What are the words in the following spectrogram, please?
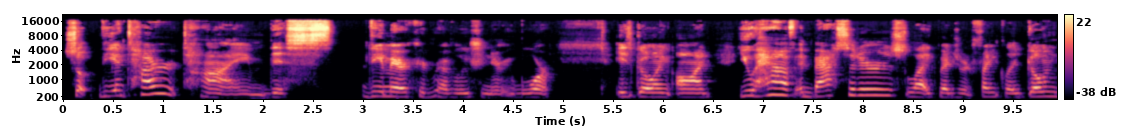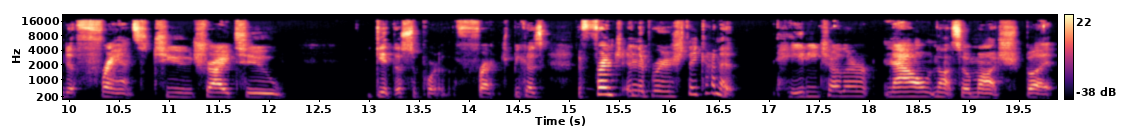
So the entire time this the American Revolutionary War is going on, you have ambassadors like Benjamin Franklin going to France to try to get the support of the French because the French and the British they kind of hate each other now, not so much, but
